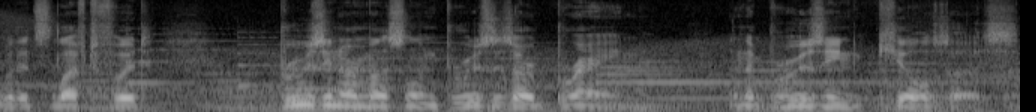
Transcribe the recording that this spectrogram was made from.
with its left foot, bruising our muscle and bruises our brain. And the bruising kills us.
